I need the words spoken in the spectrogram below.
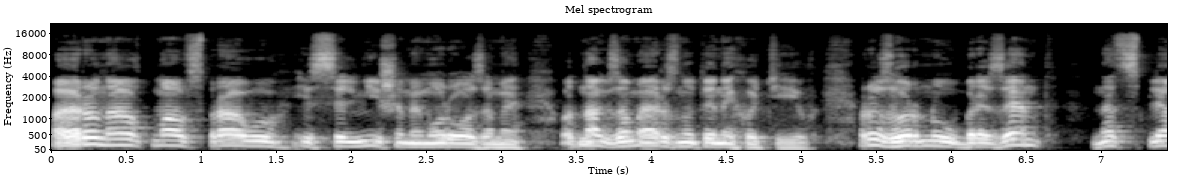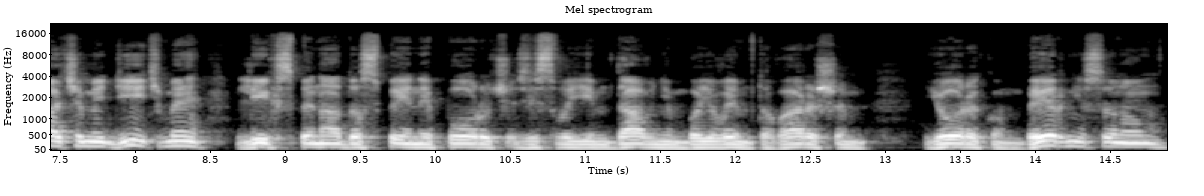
Аеронавт мав справу із сильнішими морозами, однак замерзнути не хотів. Розгорнув брезент над сплячими дітьми, ліг спина до спини поруч зі своїм давнім бойовим товаришем Йориком Бирнісоном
